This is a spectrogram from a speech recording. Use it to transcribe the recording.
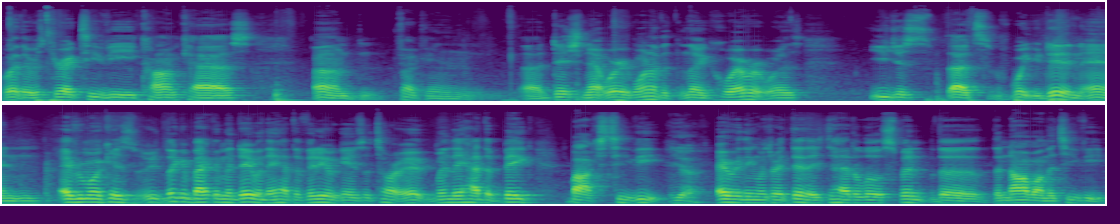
whether it was Directv, Comcast, um, fucking uh, Dish Network, one of the like whoever it was. You just that's what you did, and everyone because looking back in the day when they had the video games, Atari, when they had the big box TV Yeah. everything was right there. They had a little spin the the knob on the TV.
